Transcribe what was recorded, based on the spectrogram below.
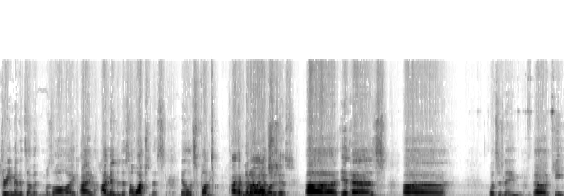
three minutes of it and was all like, "I'm I'm into this. I'll watch this. It looks funny." I have no I idea what it is. Uh, it has uh, what's his name? Uh, Key.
